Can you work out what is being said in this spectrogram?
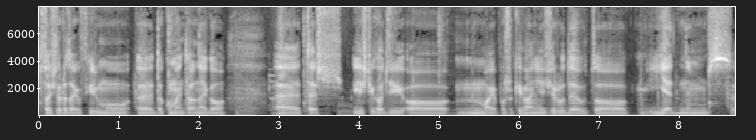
coś w rodzaju filmu e, dokumentalnego. E, też jeśli chodzi o moje poszukiwanie źródeł, to jednym z e,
